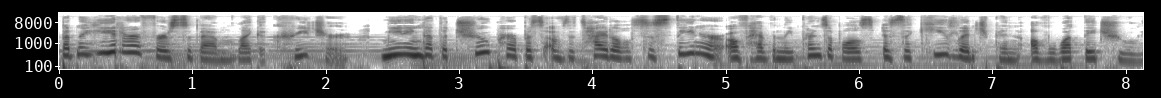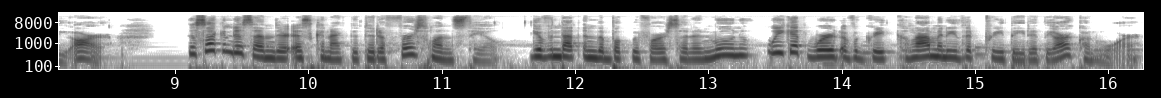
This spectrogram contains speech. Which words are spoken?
But Nahida refers to them like a creature, meaning that the true purpose of the title Sustainer of Heavenly Principles is the key linchpin of what they truly are. The second descender is connected to the first one's tale, given that in the book Before Sun and Moon, we get word of a great calamity that predated the Archon War.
